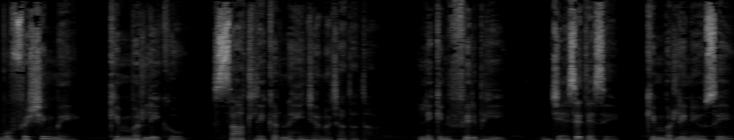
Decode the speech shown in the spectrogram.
वो फिशिंग में किम्बरली को साथ लेकर नहीं जाना चाहता था, लेकिन फिर भी जैसे तैसे किम्बरली ने उसे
